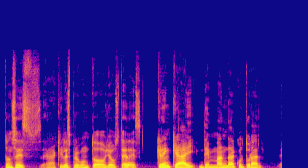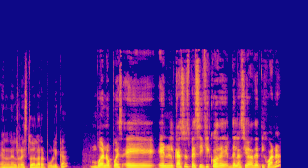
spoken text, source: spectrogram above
Entonces, aquí les pregunto yo a ustedes, ¿creen que hay demanda cultural en el resto de la República? Bueno, pues eh, en el caso específico de, de la ciudad de Tijuana,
